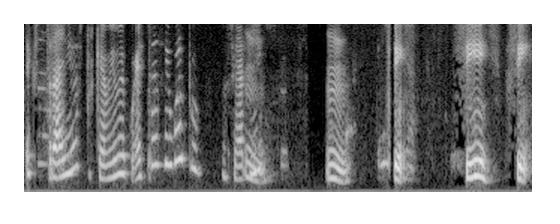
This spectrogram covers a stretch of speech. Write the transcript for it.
extraños, porque a mí me cuesta igual, pues, o sea, a ti. Mm. Mm. Sí, sí, sí.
